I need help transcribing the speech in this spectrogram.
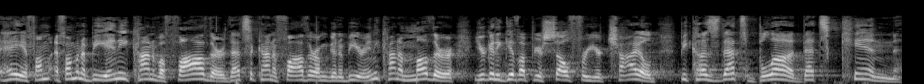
hey, if I'm, if I'm going to be any kind of a father, that's the kind of father I'm going to be, or any kind of mother, you're going to give up yourself for your child because that's blood, that's kin.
